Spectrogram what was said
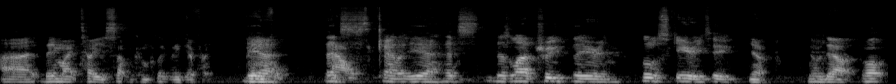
uh, they might tell you something completely different. Yeah. That's kind of yeah. That's there's a lot of truth there, and a little scary too. Yeah, no doubt. Well,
